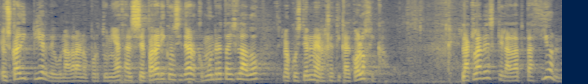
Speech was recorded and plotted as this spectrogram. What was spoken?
Euskadi pierde una gran oportunidad al separar y considerar como un reto aislado la cuestión energética ecológica. La clave es que la adaptación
